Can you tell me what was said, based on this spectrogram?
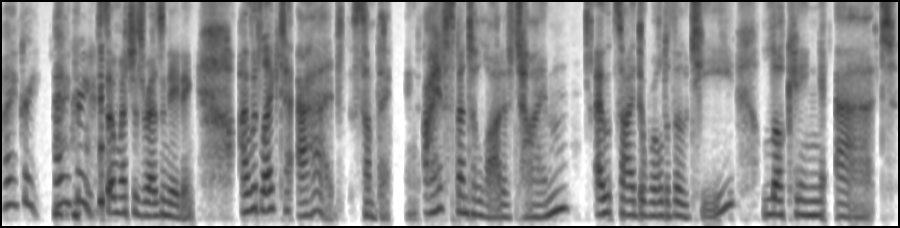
I agree, I agree. so much is resonating. I would like to add something. I have spent a lot of time outside the world of OT looking at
